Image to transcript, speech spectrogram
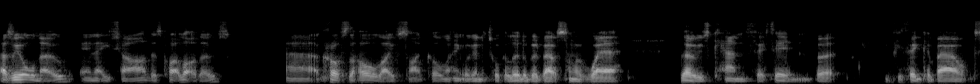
as we all know in HR, there's quite a lot of those uh, across the whole life cycle. I think we're going to talk a little bit about some of where those can fit in. But if you think about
